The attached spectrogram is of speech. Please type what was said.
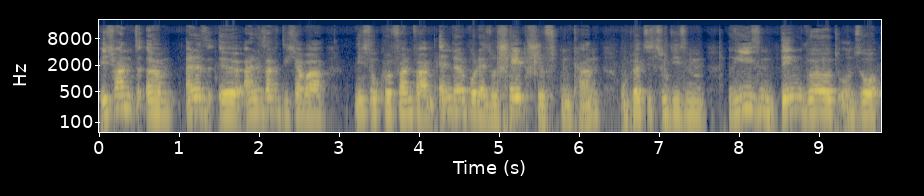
ich fand ähm, eine, äh, eine Sache, die ich aber nicht so cool fand, war am Ende, wo der so shapeshiften kann und plötzlich zu diesem riesen Ding wird und so.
